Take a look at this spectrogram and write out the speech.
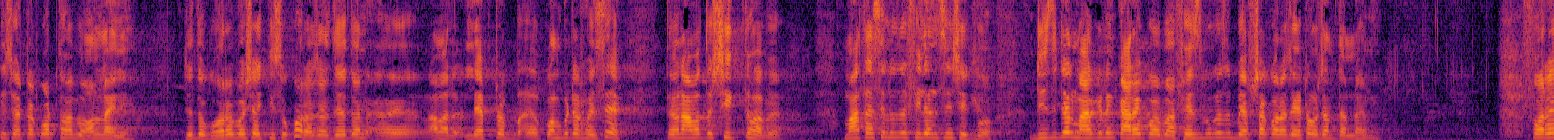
কিছু একটা করতে হবে অনলাইনে যেহেতু ঘরে বসে কিছু করা যায়, যেহেতু আমার ল্যাপটপ কম্পিউটার হয়েছে, তখন আমার তো শিখতে হবে। মাথা ছিল যে ফ্রিল্যান্সিং শিখব। ডিজিটাল মার্কেটিং কারে বা ফেসবুকে যে ব্যবসা করা যায়, এটাও জানতাম না আমি। পরে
